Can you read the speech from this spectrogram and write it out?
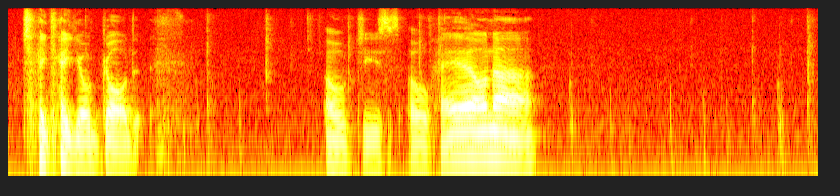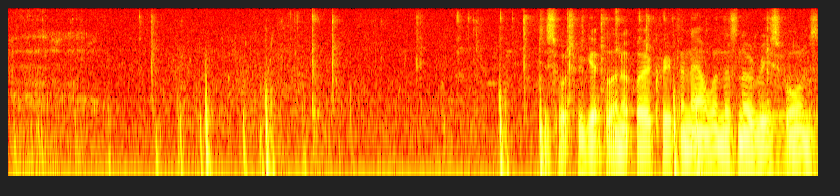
JK, you're God. Oh, Jesus. Oh, hell nah. Just watch me get blown up by a creeper now when there's no respawns.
